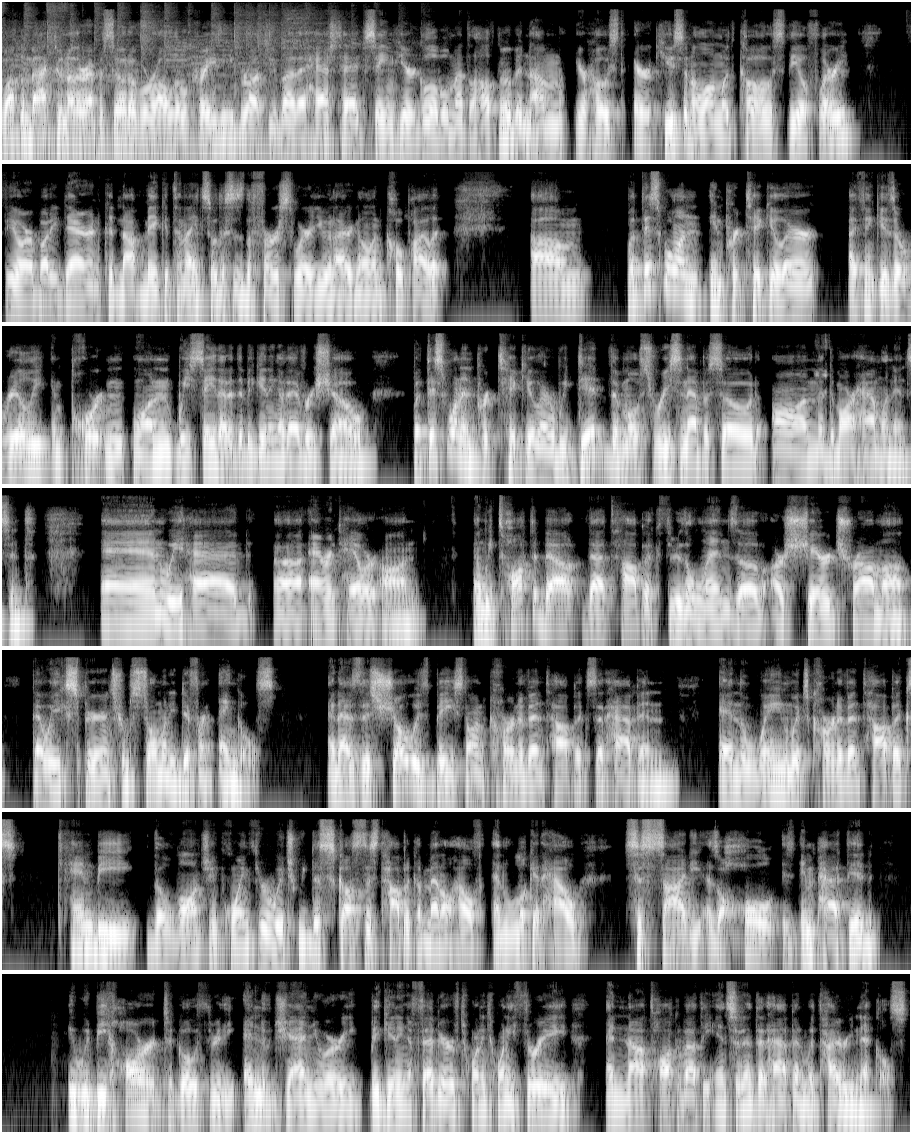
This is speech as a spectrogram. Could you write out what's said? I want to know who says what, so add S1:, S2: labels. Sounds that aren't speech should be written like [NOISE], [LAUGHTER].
S1: Welcome back to another episode of We're All a Little Crazy, brought to you by the hashtag Same Here Global Mental Health Movement. I'm your host, Eric Kussin, along with co host Theo Fleury. Theo, our buddy Darren, could not make it tonight. So this is the first where you and I are going co pilot. Um, but this one in particular, I think, is a really important one. We say that at the beginning of every show. But this one in particular, we did the most recent episode on the Damar Hamlin incident and we had uh, Aaron Taylor on. And we talked about that topic through the lens of our shared trauma that we experience from so many different angles. And as this show is based on current event topics that happen and the way in which current event topics can be the launching point through which we discuss this topic of mental health and look at how society as a whole is impacted it would be hard to go through the end of January, beginning of February of 2023, and not talk about the incident that happened with Tyre Nichols.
